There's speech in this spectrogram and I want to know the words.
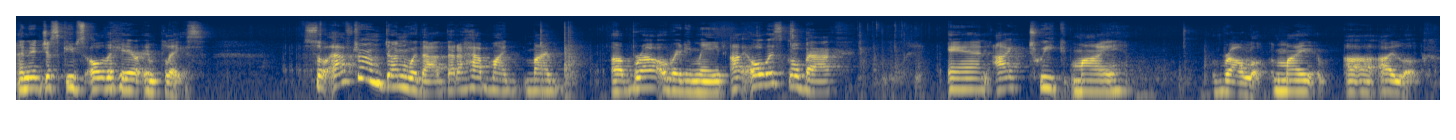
And it just keeps all the hair in place. So after I'm done with that, that I have my, my uh, brow already made, I always go back and I tweak my brow look, my uh, eye look.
